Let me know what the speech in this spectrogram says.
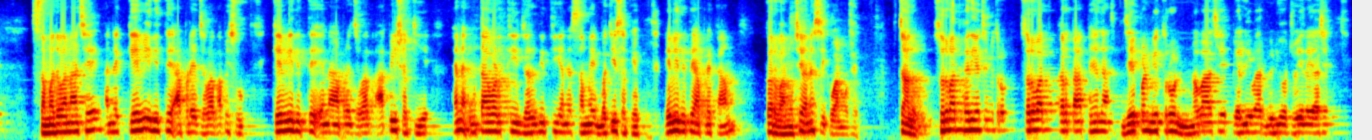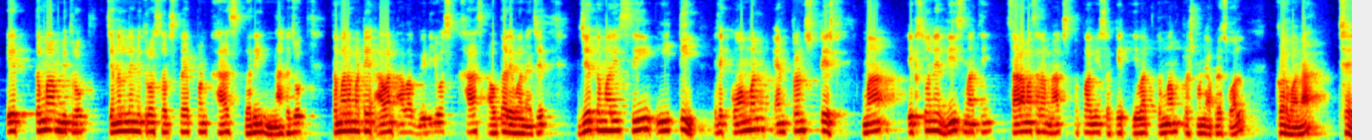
સમજવાના છે અને કેવી રીતે આપણે જવાબ આપીશું, કેવી રીતે એના આપણે જવાબ આપી શકીએ એને ઉતાવળથી, જલ્દીથી અને સમય બચી શકે એવી રીતે આપણે કામ કરવાનું છે અને શીખવાનું છે. ચાલો, શરૂઆત કરીએ છીએ મિત્રો. શરૂઆત કરતા પહેલા જે પણ મિત્રો નવા છે, પહેલી વાર વીડિયો જોઈ રહ્યા છે, એ તમામ મિત્રો ચેનલને મિત્રો સબસ્ક્રાઇબ પણ ખાસ કરી નાખજો. તમારા માટે આવા આવા વીડિયો ખાસ આવતા રહેવાના છે. જે તમારી સીઈટી એટલે કોમન એન્ટ્રન્સ ટેસ્ટમાં એકસો ને વીસમાંથી સારામાં સારા માર્ક્સ અપાવી શકે એવા તમામ પ્રશ્નોને આપણે સોલ્વ કરવાના છે.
